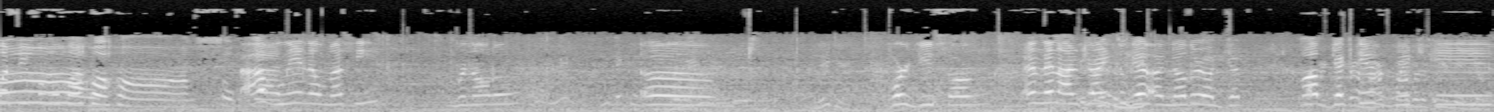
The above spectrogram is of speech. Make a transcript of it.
I play FIFA Mobile. I'm so I have fat. Lionel Messi, Ronaldo, um, Park Ji-sung, and then I'm trying to get another object objective, which is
